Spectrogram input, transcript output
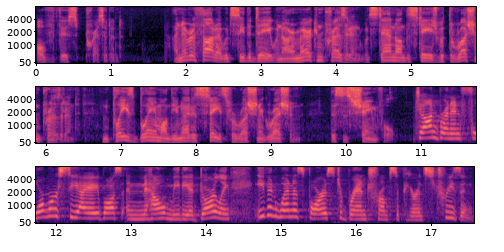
of this president. I never thought I would see the day when our American president would stand on the stage with the Russian president and place blame on the United States for Russian aggression. This is shameful. John Brennan, former CIA boss and now media darling, even went as far as to brand Trump's appearance treason.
